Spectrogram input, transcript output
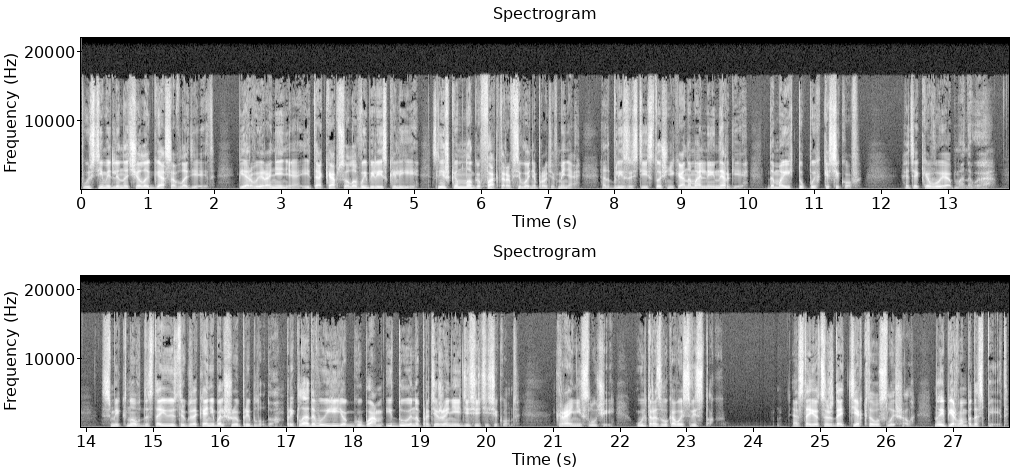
Пусть ими для начала газ овладеет. Первые ранения и та капсула выбили из колеи. Слишком много факторов сегодня против меня. От близости источника аномальной энергии до моих тупых косяков. Хотя кого я обманываю? Смекнув, достаю из рюкзака небольшую приблуду, прикладываю ее к губам и дую на протяжении 10 секунд. Крайний случай — ультразвуковой свисток. Остается ждать тех, кто услышал, ну и первым подоспеет.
